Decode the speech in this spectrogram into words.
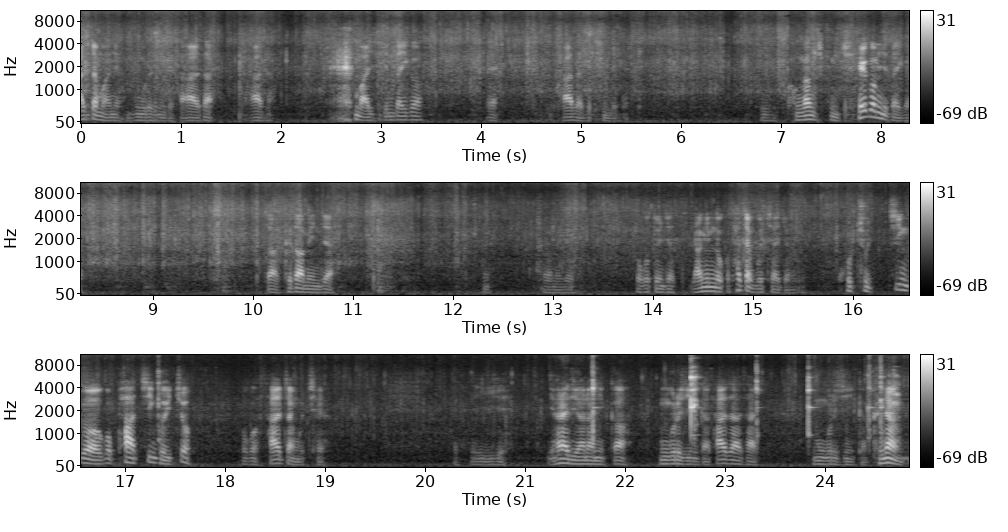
살짝만요 뭉그러지니까 살살 살살 아, 맛있습니다 이거. 네 살살. 이 건강식품 최고입니다 이거. 자 그 다음에 이제 음, 그다음에 이제 요것도 이제 양념 넣고 살짝 묻혀야죠. 고추 찐 거하고 파 찐 거 있죠? 요거 살짝 묻혀요. 이게 연하지 연하니까 뭉그러지니까 살살살 뭉그러지니까 그냥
